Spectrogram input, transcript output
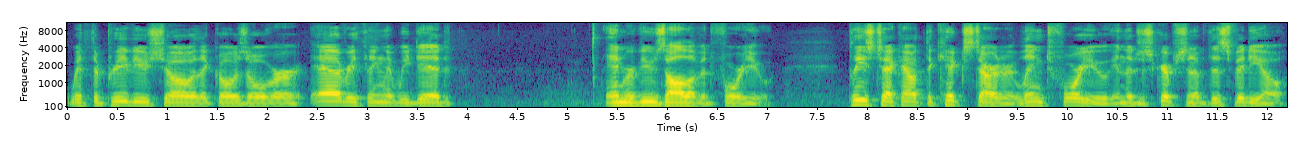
with the preview show that goes over everything that we did and reviews all of it for you. Please check out the Kickstarter linked for you in the description of this video.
